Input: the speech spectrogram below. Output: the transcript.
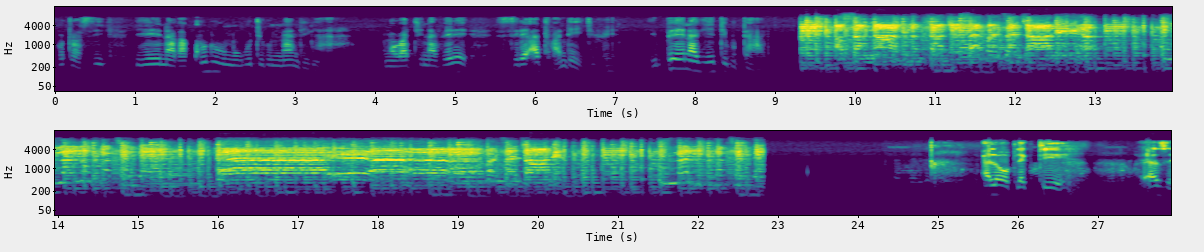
kodwa si yena kakhulume ukuthi kumnandi nga ngoba thina vele sile advantage vele. Ipena kithi kudala. Hello black d yazi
